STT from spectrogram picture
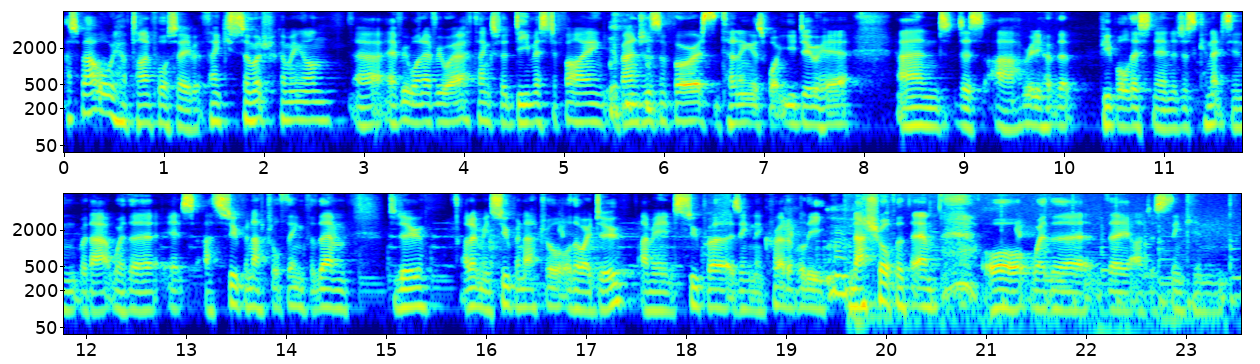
that's about all we have time for today. But thank you so much for coming on, uh, everyone everywhere. Thanks for demystifying evangelism for us and telling us what you do here. And just, I uh, really hope that people listening are just connecting with that, whether it's a supernatural thing for them to do. I don't mean supernatural, although I do. I mean super is incredibly mm. natural for them, or whether they are just thinking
